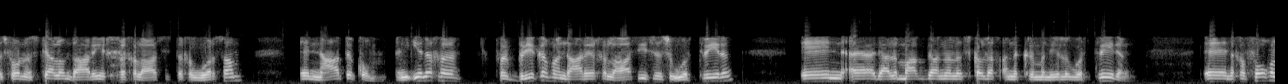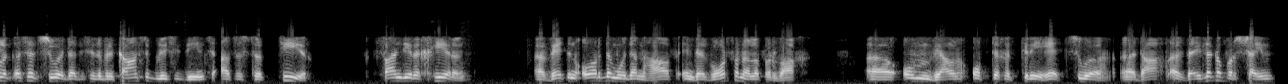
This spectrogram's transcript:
is veronderstel om daardie regulasies te gehoorsaam en na te kom. En enige verbreeking van daardie regulasies is 'n oortreding en uh, hulle maak dan hulle skuldig aan 'n kriminele oortreding. En gevolglik is dit so dat die Suid-Afrikaanse Polisie Diens as 'n struktuur van die regering 'n wet en orde moet dan haf en dit word van hulle verwag uh om wel op te getree het. So uh, daar is duidelike versuim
